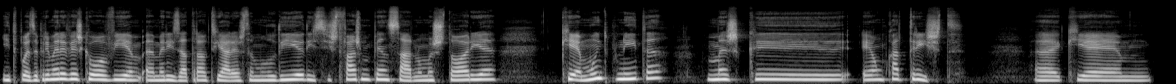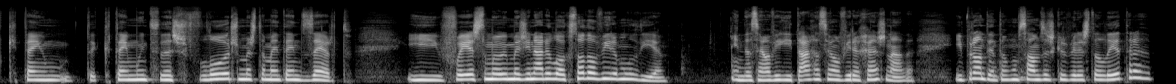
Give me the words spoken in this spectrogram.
E depois, a primeira vez que eu ouvi a Marisa a trautear esta melodia, eu disse: Isto faz-me pensar numa história que é muito bonita mas que é um bocado triste. Uh, que, é, que, tem, que tem muito das flores, mas também tem deserto. E foi este o meu imaginário logo, só de ouvir a melodia. Ainda sem ouvir guitarra, sem ouvir arranjo, nada. E pronto, então começámos a escrever esta letra,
